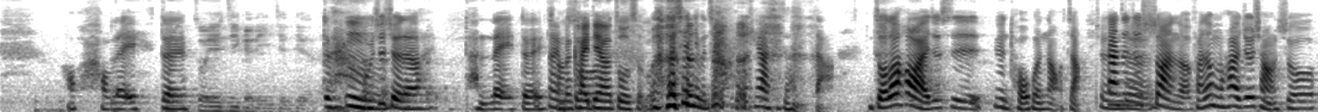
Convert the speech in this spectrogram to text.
好好累，对，做业绩给另一间店，对，我就觉得。很累，对。那你们开店要做什么？而且你们这 IKEA 其实很大，走到后来就是因为头昏脑胀。但这就算了，反正我们后来就想说，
